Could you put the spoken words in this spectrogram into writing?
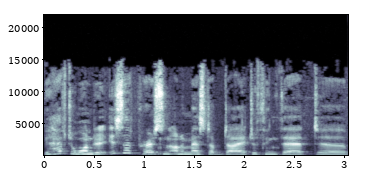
you have to wonder: is that person on a messed up diet to think that uh,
